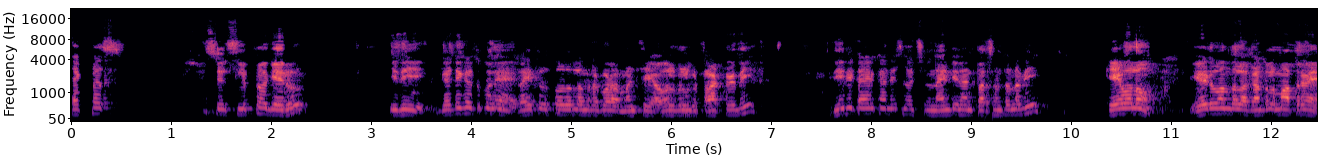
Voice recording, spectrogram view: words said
టెక్నస్ స్లిప్టో గేరు ఇది గడ్డి కట్టుకునే రైతు సోదరులందరూ కూడా మంచి అవైలబుల్ ట్రాక్టర్ ఇది. దీని టైర్ కండిషన్ వచ్చిన నైంటీ నైన్ పర్సెంట్ ఉన్నది. కేవలం ఏడు వందల గంటలు మాత్రమే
